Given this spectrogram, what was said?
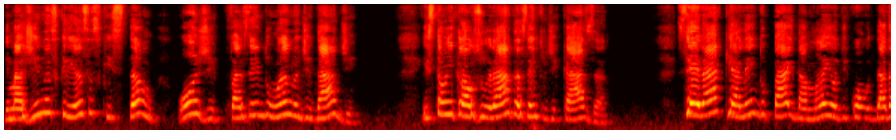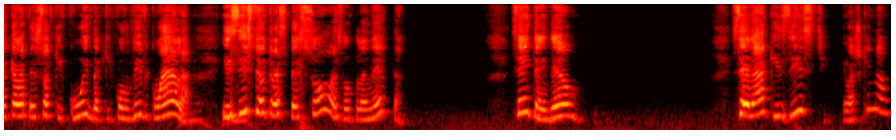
Imagina as crianças que estão hoje fazendo um ano de idade. Estão enclausuradas dentro de casa. Será que além do pai, da mãe ou de, da, daquela pessoa que cuida, que convive com ela, existem outras pessoas no planeta? Você entendeu? Será que existe? Eu acho que não.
